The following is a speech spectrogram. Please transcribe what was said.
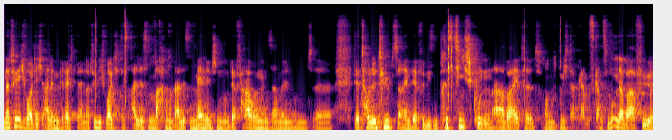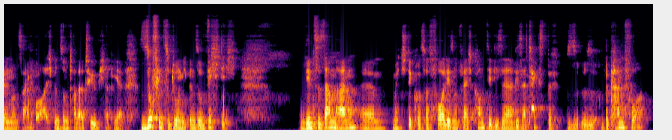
Natürlich wollte ich allem gerecht werden. Natürlich wollte ich das alles machen und alles managen und Erfahrungen sammeln und äh, der tolle Typ sein, der für diesen Prestigekunden arbeitet und mich da ganz, ganz wunderbar fühlen und sagen, boah, ich bin so ein toller Typ, ich habe hier so viel zu tun, ich bin so wichtig. In dem Zusammenhang ähm, möchte ich dir kurz was vorlesen und vielleicht kommt dir dieser, dieser Text be bekannt vor.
